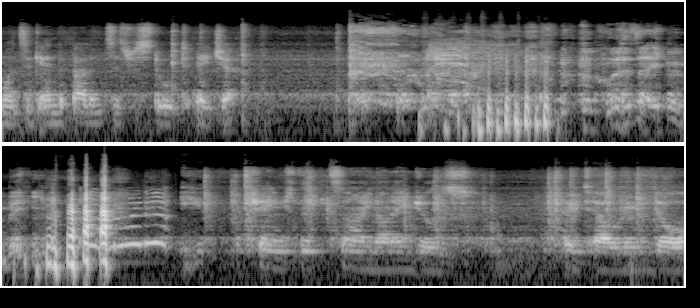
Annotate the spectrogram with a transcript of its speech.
Once again, the balance is restored to nature. what does that even mean? hotel room door.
